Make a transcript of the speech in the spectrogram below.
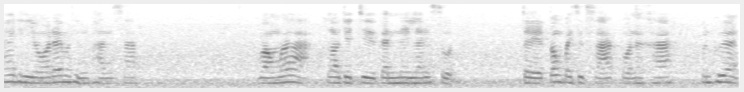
ให้ทยอยได้มาถึงพันซับหวังว่าเราจะเจอกันในไลฟ์สด แต่ต้องไปศึกษาก่อนนะคะ เพื่อน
